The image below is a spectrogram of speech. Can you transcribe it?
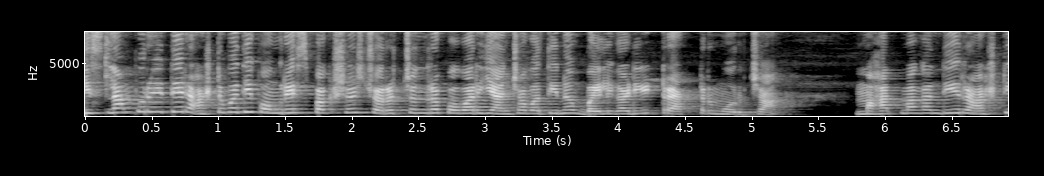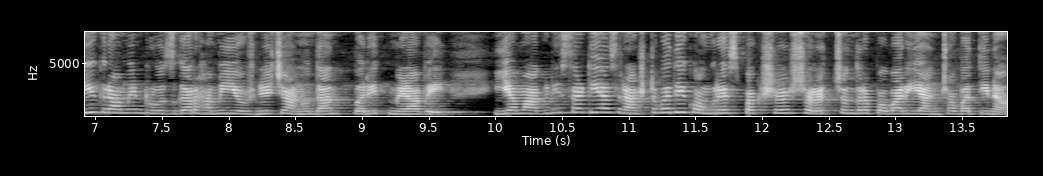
इस्लामपूर येथे राष्ट्रवादी काँग्रेस पक्ष शरदचंद्र पवार यांच्या वतीनं बैलगाडी ट्रॅक्टर मोर्चा. महात्मा गांधी राष्ट्रीय ग्रामीण रोजगार हमी योजनेचे अनुदान त्वरित मिळावे. या मागणीसाठी आज राष्ट्रवादी काँग्रेस पक्ष शरदचंद्र पवार यांच्या वतीनं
